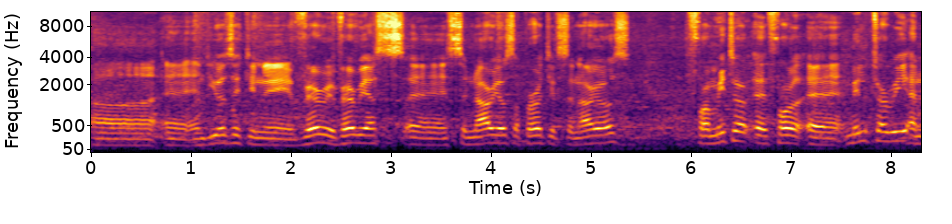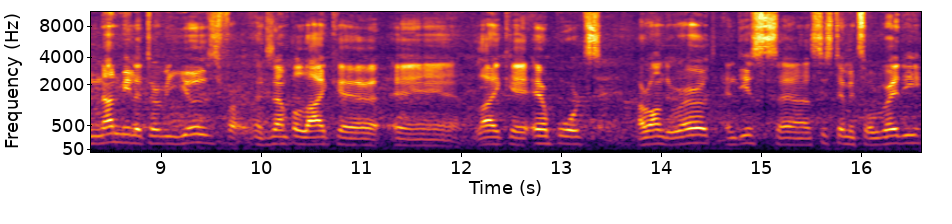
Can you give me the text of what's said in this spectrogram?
uh, and use it in very various uh, scenarios, operative scenarios, for, meter, uh, for uh, military and non-military use, for example, like like airports around the world, and this uh, system is already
